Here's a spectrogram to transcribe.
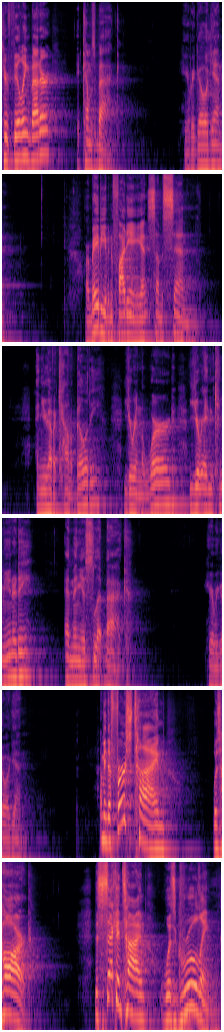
you're feeling better, it comes back. Here we go again. Or maybe you've been fighting against some sin, and you have accountability, you're in the Word, you're in community, and then you slip back. Here we go again. I mean, the first time was hard. The second time was grueling.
